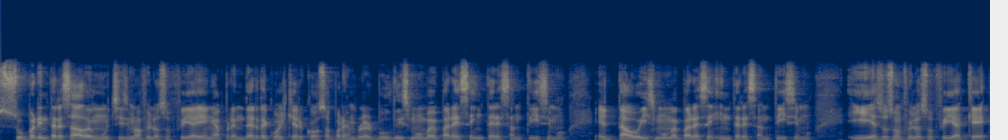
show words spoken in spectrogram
súper interesado en muchísima filosofía y en aprender de cualquier cosa. Por ejemplo, el budismo me parece interesantísimo, el taoísmo me parece interesantísimo. Y eso son filosofías que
